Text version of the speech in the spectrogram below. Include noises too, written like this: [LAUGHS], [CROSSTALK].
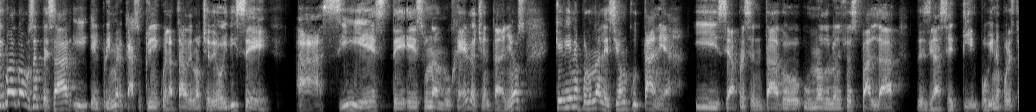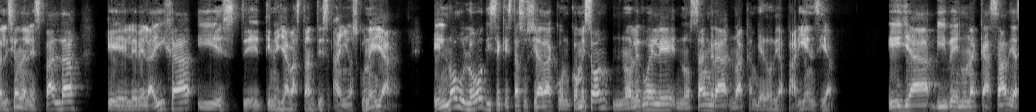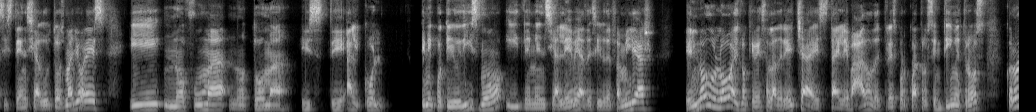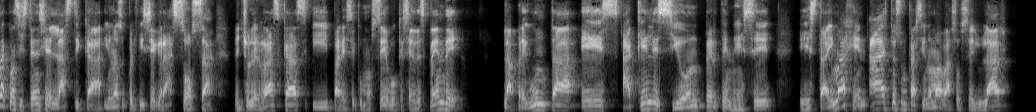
sin más, vamos a empezar y el primer caso clínico de la tarde-noche de hoy dice así, este es una mujer de 80 años que viene por una lesión cutánea y se ha presentado un nódulo en su espalda desde hace tiempo. Viene por esta lesión en la espalda que le ve la hija y este tiene ya bastantes años con ella. El nódulo dice que está asociada con comezón, no le duele, no sangra, no ha cambiado de apariencia. Ella vive en una casa de asistencia a adultos mayores y no fuma, no toma este alcohol. Tiene hipotiroidismo y demencia leve, a decir del familiar. El nódulo es lo que ves a la derecha, está elevado de 3 por 4 centímetros, con una consistencia elástica y una superficie grasosa. De hecho, le rascas y parece como sebo que se desprende. La pregunta es, ¿a qué lesión pertenece esta imagen? Ah, esto es un carcinoma vasocelular.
